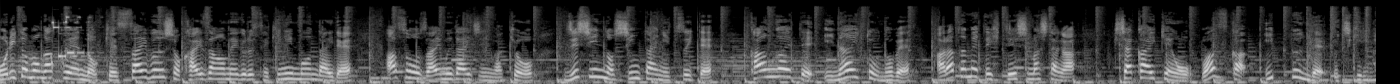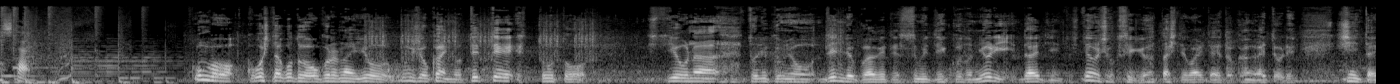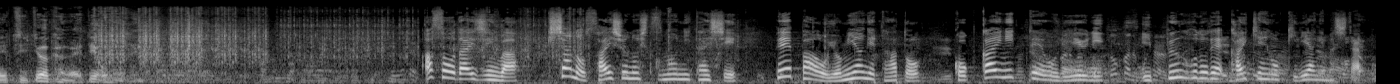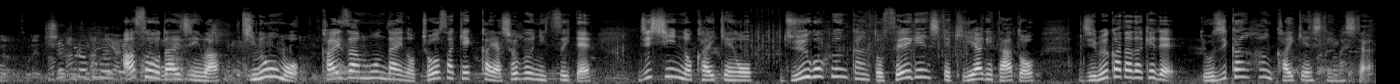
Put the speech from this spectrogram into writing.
森友学園の決裁文書改ざんをめぐる責任問題で麻生財務大臣は今日自身の進退について考えていないと述べ改めて否定しましたが記者会見をわずか1分で打ち切りました今後、こうしたことが起こらないよう文書管理の徹底等々必要な取り組みを全力を挙げて進めていくことにより大臣としての職責を果たしてまいりたいと考えており進退については考えておりません。麻生大臣は記者の最初の質問に対しペーパーを読み上げた後国会日程を理由に1分ほどで会見を切り上げました。麻生大臣は昨日も改ざん問題の調査結果や処分について自身の会見を15分間と制限して切り上げた後事務方だけで4時間半会見していました。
